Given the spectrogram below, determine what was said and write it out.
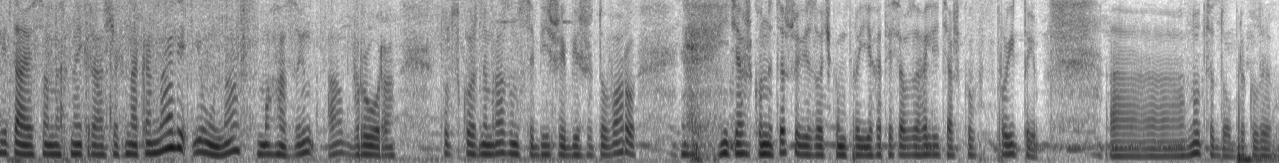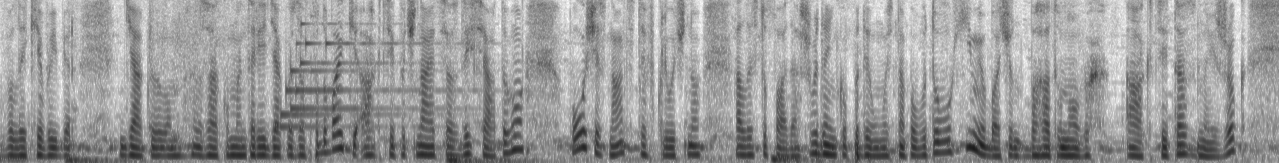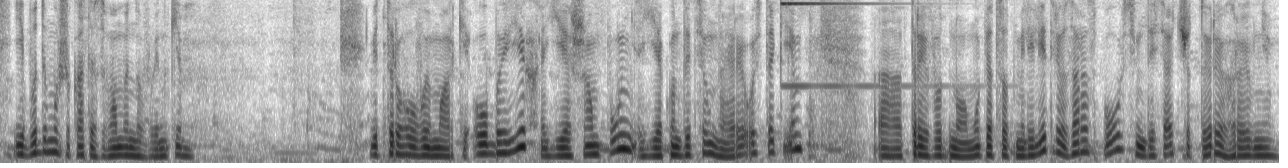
Вітаю самих найкращих на каналі і у нас магазин Аврора. Тут з кожним разом все більше і більше товару. І тяжко не те, що візочком проїхатися, а взагалі тяжко пройти. А, ну це добре, коли великий вибір. Дякую вам за коментарі, дякую за вподобайки. Акції починаються з 10 по 16 включно листопада. Швиденько подивимось на побутову хімію. Бачу багато нових акцій та знижок. І будемо шукати з вами новинки. Від торгової марки Оберіг є шампунь, є кондиціонери ось такі. Три в одному, 500 мл, зараз по 74 гривні.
